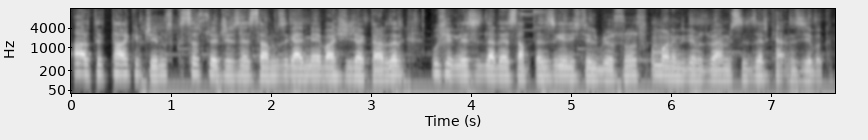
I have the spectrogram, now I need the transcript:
Artık takipçilerimiz kısa süre içerisinde hesabımızı gelmeye başlayacaklardır. Bu şekilde sizler de hesaplarınızı geliştirebiliyorsunuz. Umarım videomuzu beğenmişsinizdir. Kendinize iyi bakın.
